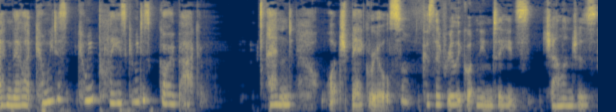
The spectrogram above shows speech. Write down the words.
And they're like, can we just, can we please, can we just go back and watch Bear Grylls because they've really gotten into his challenges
